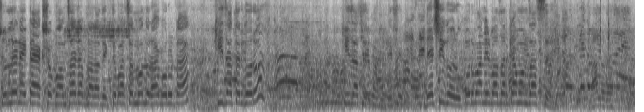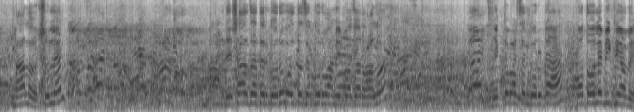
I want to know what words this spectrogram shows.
শুনলেন এটা একশো পঞ্চাশ আপনারা দেখতে পাচ্ছেন বন্ধুরা গরুটা। কি জাতের গরু? কি জাতের গরু। দেশি গরু। কোরবানির বাজার কেমন যাচ্ছে? ভালো যাচ্ছে। ভালো শুনলেন? দেশাল জাতের গরু বলতেছে কুরবানির বাজার ভালো। দেখতে পাচ্ছেন গরুটা কত হলে বিক্রি হবে?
